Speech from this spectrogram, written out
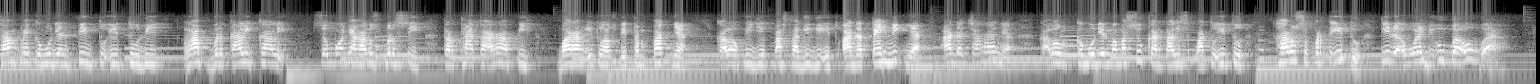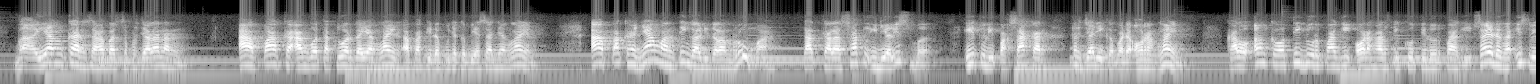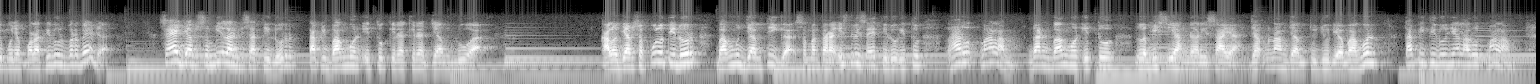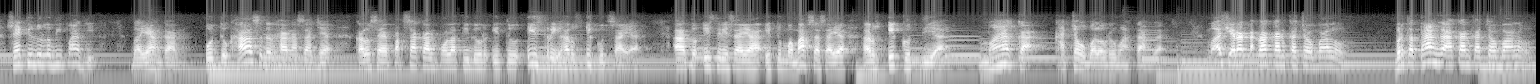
Sampai kemudian pintu itu dilap berkali-kali. Semuanya harus bersih, tertata rapi, Barang itu harus di tempatnya. Kalau pijit pasta gigi itu ada tekniknya, ada caranya. Kalau kemudian memasukkan tali sepatu itu harus seperti itu, tidak boleh diubah-ubah. Bayangkan sahabat seperjalanan, apakah anggota keluarga yang lain apakah tidak punya kebiasaan yang lain? Apakah nyaman tinggal di dalam rumah tatkala satu idealisme itu dipaksakan terjadi kepada orang lain? Kalau engkau tidur pagi, orang harus ikut tidur pagi. Saya dengan istri punya pola tidur berbeda. Saya jam 9 bisa tidur, tapi bangun itu kira-kira jam 2. Kalau jam 10 tidur, bangun jam 3. Sementara istri saya tidur itu larut malam. Dan bangun itu lebih siang dari saya. Jam 6, jam 7 dia bangun, tapi tidurnya larut malam. Saya tidur lebih pagi. Bayangkan, untuk hal sederhana saja, kalau saya paksakan pola tidur itu istri harus ikut saya. Atau istri saya itu memaksa saya harus ikut dia. Maka kacau balau rumah tangga. Masyarakat akan kacau balau bertetangga akan kacau balau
